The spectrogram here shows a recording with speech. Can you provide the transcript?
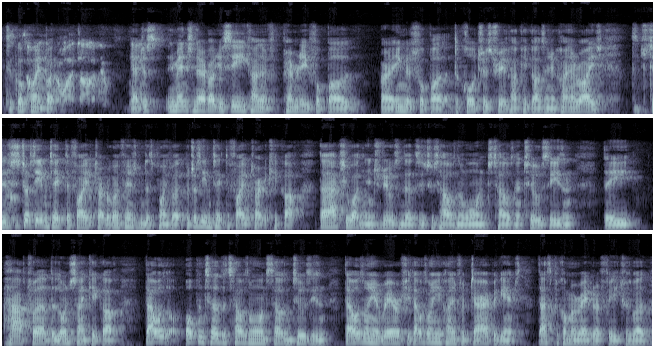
it's a good So point. I don't But know what it's all about. Yeah, just you mentioned there about you see kind of Premier League football or English football, the culture is three o'clock kickoffs, and you're kind of right. Just, just even take the five thirty. We're going to finish from this point, but but just even take the five thirty kickoff. That actually wasn't introduced until the two thousand and one, two thousand and two season. The half twelve, the lunchtime kickoff. That was up until the 2001 2002 season. That was only a rarity. That was only kind of for derby games. That's become a regular feature as well.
